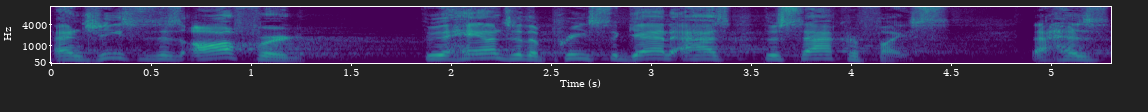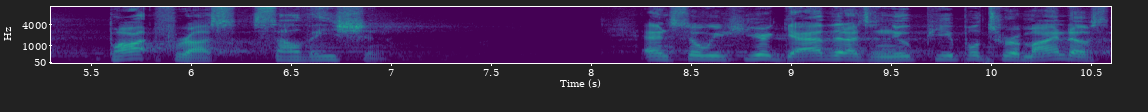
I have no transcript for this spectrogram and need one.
and Jesus is offered through the hands of the priest again as the sacrifice that has bought for us salvation. And so we're here gathered as a new people to remind us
